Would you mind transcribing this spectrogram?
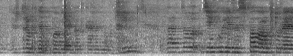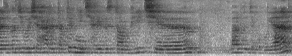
Również drobny upominek od Karolinki. Bardzo dziękuję zespołom, które zgodziły się charytatywnie dzisiaj wystąpić. E, Bardzo dziękuję.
